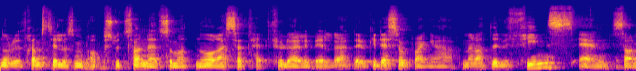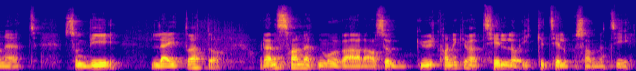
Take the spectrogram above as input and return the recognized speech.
når du fremstiller som en absolutt sannhet, som at nå har jeg sett fulle hele bildet. Det er jo ikke det som er poenget her. Men at det fins en sannhet som vi leter etter. Og den sannheten må jo være der. Altså, Gud kan ikke være til og ikke til på samme tid.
